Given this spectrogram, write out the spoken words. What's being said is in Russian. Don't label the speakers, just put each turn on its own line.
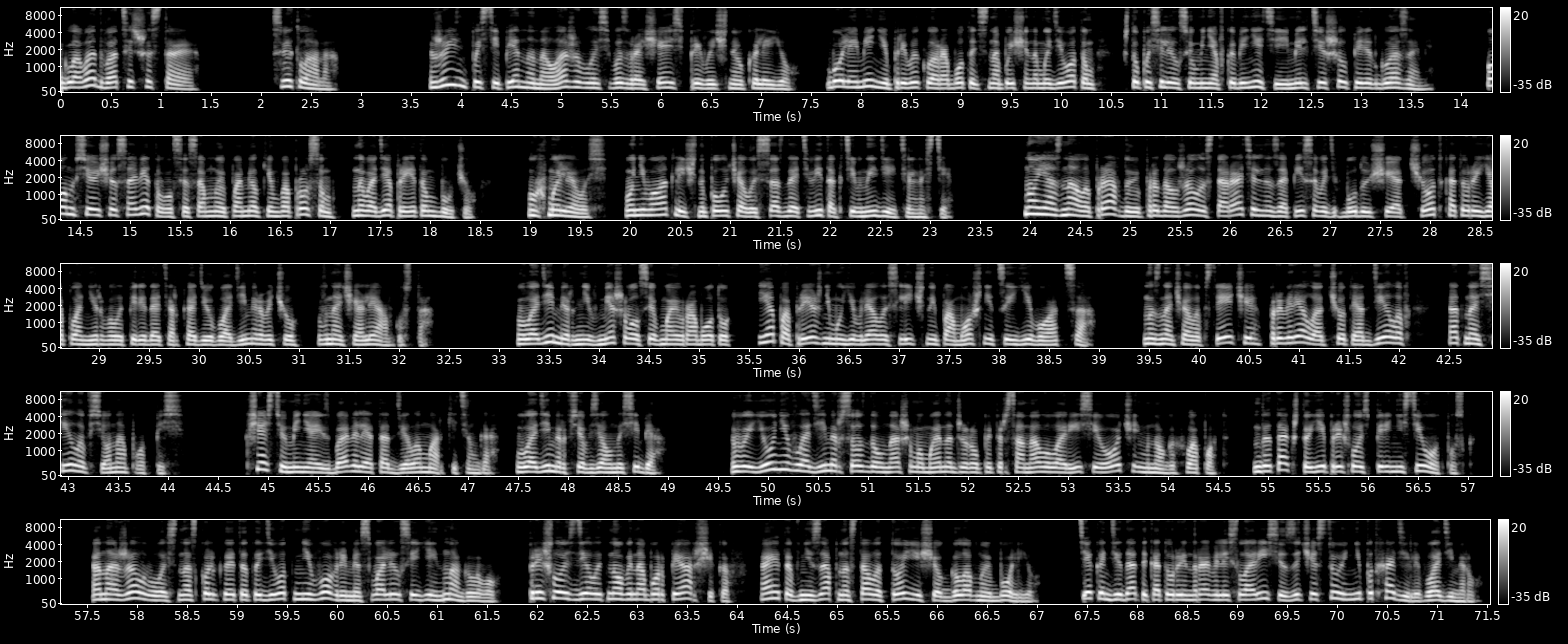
Глава 26. Светлана. Жизнь постепенно налаживалась, возвращаясь в привычную колею. Более-менее привыкла работать с напыщенным идиотом, что поселился у меня в кабинете и мельтешил перед глазами. Он все еще советовался со мной по мелким вопросам, наводя при этом бучу. Ухмылялась. У него отлично получалось создать вид активной деятельности. Но я знала правду и продолжала старательно записывать в будущий отчет, который я планировала передать Аркадию Владимировичу в начале августа. Владимир не вмешивался в мою работу, я по-прежнему являлась личной помощницей его отца. Назначала встречи, проверяла отчеты отделов, относила все на подпись. К счастью, меня избавили от отдела маркетинга. Владимир все взял на себя. В июне Владимир создал нашему менеджеру по персоналу Ларисе очень много хлопот. Да так, что ей пришлось перенести отпуск. Она жаловалась, насколько этот идиот не вовремя свалился ей на голову. Пришлось сделать новый набор пиарщиков, а это внезапно стало той еще головной болью. Те кандидаты, которые нравились Ларисе, зачастую не подходили Владимиру.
